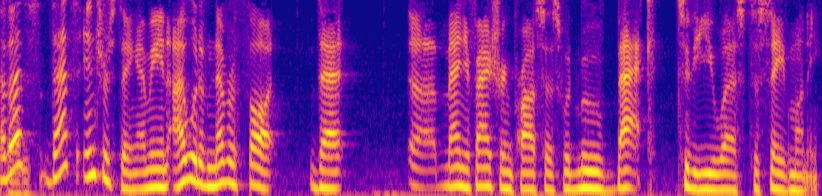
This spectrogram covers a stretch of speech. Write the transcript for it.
Now So- that's that's interesting. I mean, I would have never thought that uh, manufacturing process would move back to the U.S. to save money.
